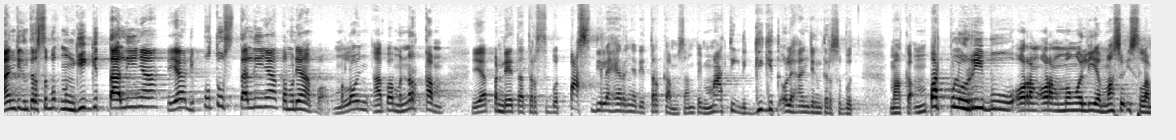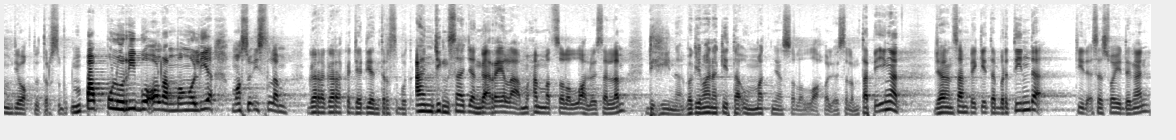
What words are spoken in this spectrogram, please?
anjing tersebut menggigit talinya, ya, diputus talinya, kemudian apa? Melon, apa menerkam ya pendeta tersebut pas di lehernya diterkam sampai mati digigit oleh anjing tersebut maka 40 ribu orang-orang Mongolia masuk Islam di waktu tersebut. 40 ribu orang Mongolia masuk Islam gara-gara kejadian tersebut. Anjing saja nggak rela Muhammad sallallahu alaihi wasallam dihina. Bagaimana kita umatnya sallallahu alaihi wasallam? Tapi ingat jangan sampai kita bertindak tidak sesuai dengan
